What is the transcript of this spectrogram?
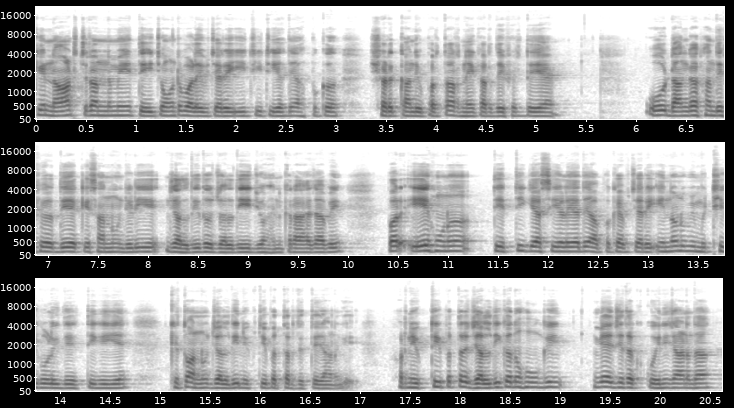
ਕਿ 59 94 23 64 ਵਾਲੇ ਵਿਚਾਰੇ ਈਟੀਟੀ ਅਧਿਆਪਕ ਸੜਕਾਂ ਦੇ ਉੱਪਰ ਧਰਨੇ ਕਰਦੇ ਫਿਰਦੇ ਆ। ਉਹ ਡਾਂਗਾ ਖਾਂਦੇ ਫਿਰਦੇ ਆ ਕਿ ਸਾਨੂੰ ਜਿਹੜੀ ਜਲਦੀ ਤੋਂ ਜਲਦੀ ਜੁਆਇਨ ਕਰਾਇਆ ਜਾਵੇ। ਪਰ ਇਹ ਹੁਣ 33 81 ਵਾਲੇ ਅਧਿਆਪਕ ਹੈ ਵਿਚਾਰੇ, ਇਹਨਾਂ ਨੂੰ ਵੀ ਮਿੱਠੀ ਗੋਲੀ ਦੇ ਦਿੱਤੀ ਗਈ ਹੈ ਕਿ ਤੁਹਾਨੂੰ ਜਲਦੀ ਨਿਯੁਕਤੀ ਪੱਤਰ ਦਿੱਤੇ ਜਾਣਗੇ। ਪਰ ਨਿਯੁਕਤੀ ਪੱਤਰ ਜਲਦੀ ਕਦੋਂ ਹੋਊਗੀ, ਇਹ ਅਜੇ ਤੱਕ ਕੋਈ ਨਹੀਂ ਜਾਣਦਾ।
